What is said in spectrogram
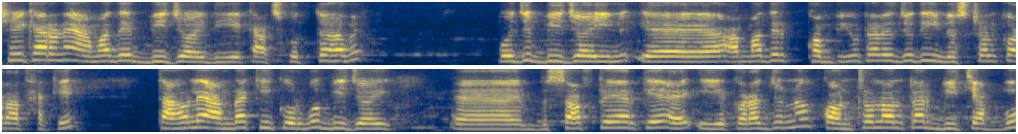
সেই কারণে আমাদের বিজয় দিয়ে কাজ করতে হবে। ওই যে বিজয় আমাদের কম্পিউটারে যদি ইনস্টল করা থাকে, তাহলে আমরা কি করব? বিজয় সফটওয়্যারকে ইয়ে করার জন্য কন্ট্রোল অল্টার বি চাপবো।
